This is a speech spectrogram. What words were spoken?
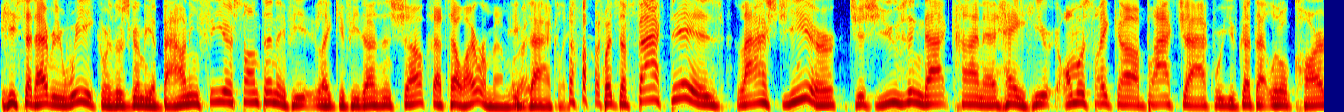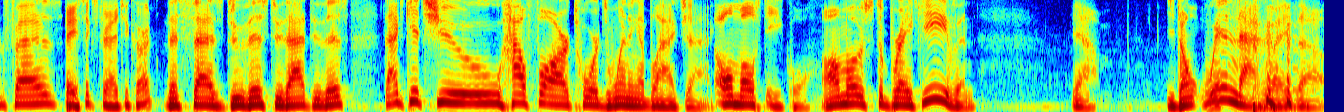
he said every week, or there's going to be a bounty fee or something if he like if he doesn't show. That's how I remember it. Exactly. but the fact is, last year, just using that kind of hey here, almost like uh, blackjack, where you've got that little card fez Basic strategy card. that says do this, do that, do this. That gets you how far towards winning at blackjack? Almost equal. Almost to break even. Yeah. You don't win that way though.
